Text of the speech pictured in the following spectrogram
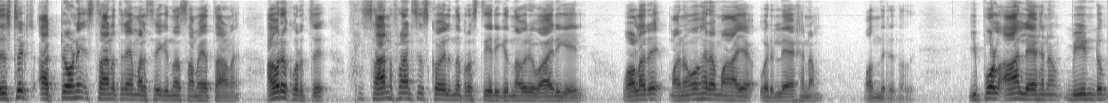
ഡിസ്ട്രിക്ട് അറ്റോർണി സ്ഥാനത്തിനായി മത്സരിക്കുന്ന സമയത്താണ് അവരെക്കുറിച്ച് സാൻ ഫ്രാൻസിസ്കോയിൽ നിന്ന് പ്രസിദ്ധീകരിക്കുന്ന ഒരു വാരികയിൽ വളരെ മനോഹരമായ ഒരു ലേഖനം വന്നിരുന്നത്. ഇപ്പോൾ ആ ലേഖനം വീണ്ടും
